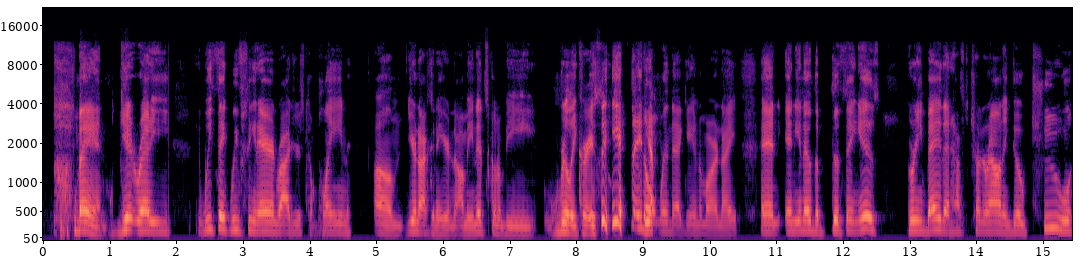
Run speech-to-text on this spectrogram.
man, get ready we think we've seen Aaron Rodgers complain. Um, you're not going to hear. I mean, it's going to be really crazy if they don't yep. win that game tomorrow night. And and you know the the thing is, Green Bay then has to turn around and go to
